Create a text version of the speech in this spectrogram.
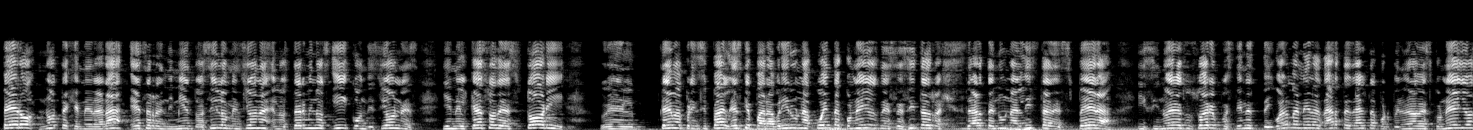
pero no te generará ese rendimiento. Así lo menciona en los términos y condiciones. Y en el caso de Story, el tema principal es que para abrir una cuenta con ellos necesitas registrarte en una lista de espera Y si no eres usuario, pues tienes de igual manera darte de alta por primera vez con ellos.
